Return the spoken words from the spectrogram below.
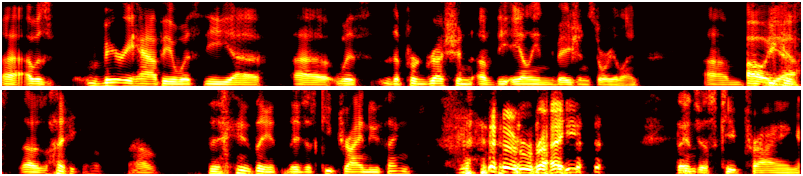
uh, I was very happy with the uh, uh, with the progression of the alien invasion storyline. Um, Oh, yeah. because I was like, oh, they, they they just keep trying new things. right? They And- just keep trying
